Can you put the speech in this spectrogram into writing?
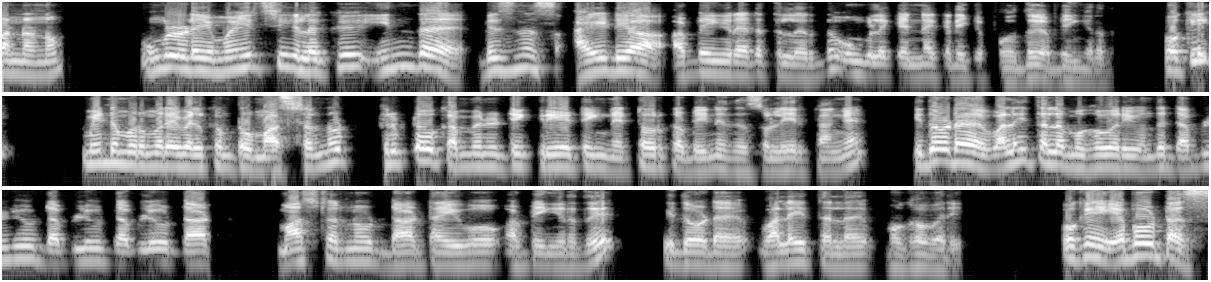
பண்ணணும்? உங்களுடைய முயற்சிகளுக்கு இந்த பிசினஸ் ஐடியா அப்படிங்கிற இடத்துல இருந்து உங்களுக்கு என்ன கிடைக்க போகுது அப்படிங்கிறது. ஓகே மீண்டும் ஒரு முறை welcome to master node crypto community creating network அப்படின்னு இதை சொல்லியிருக்காங்க. இதோட வலைத்தள முகவரி வந்து W W W dot master node dot IO அப்படிங்கிறது இதோட வலைத்தள முகவரி. ஓகே அபவுட் அஸ்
